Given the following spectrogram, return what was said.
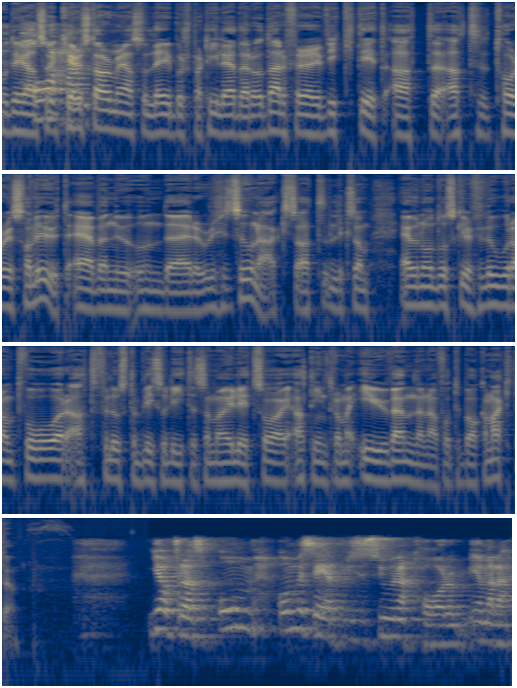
Och det är alltså, han... Keir Starmer är alltså Labours partiledare och därför är det viktigt att, att Tories håller ut även nu under Rishi Sunak. Så att liksom, även om de skulle förlora om två år, att förlusten blir så lite som möjligt så att inte de här EU-vännerna får tillbaka makten. Ja, för alltså, om, om vi säger att Rishi Sunak har, jag menar,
